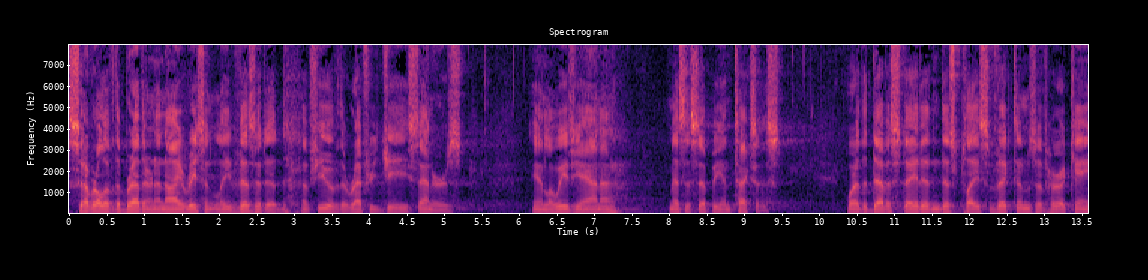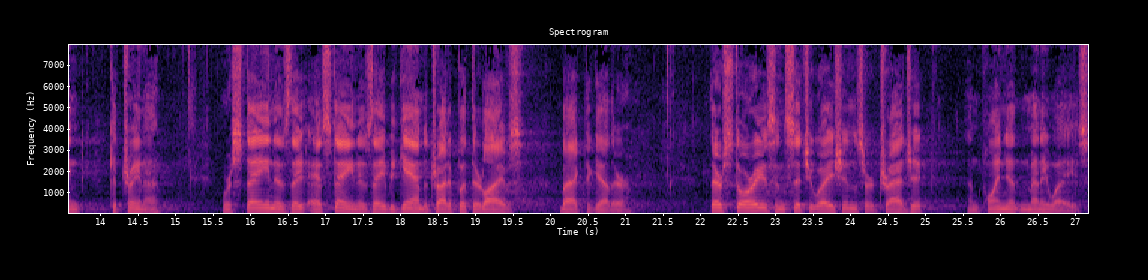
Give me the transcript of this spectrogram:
Several of the brethren and I recently visited a few of the refugee centers in Louisiana, Mississippi, and Texas, where the devastated and displaced victims of Hurricane Katrina were staying as they, as staying as they began to try to put their lives back together. Their stories and situations are tragic and poignant in many ways.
